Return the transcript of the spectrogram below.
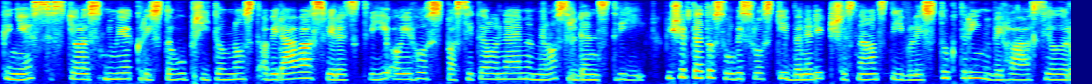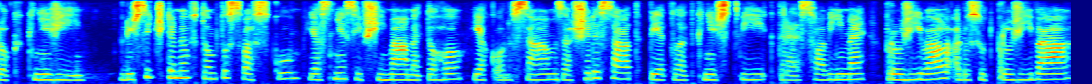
Kněz stělesňuje Kristovu přítomnost a vydává svědectví o jeho spasitelném milosrdenství. Píše v této souvislosti Benedikt XVI. v listu, kterým vyhlásil rok kněží. Když si čteme v tomto svazku, jasně si všímáme toho, jak on sám za 65 let kněžství, které slavíme, prožíval a dosud prožívá,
